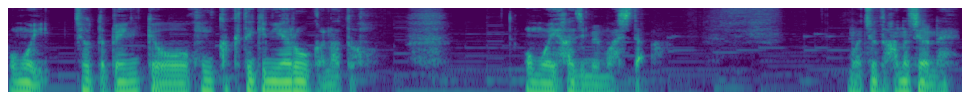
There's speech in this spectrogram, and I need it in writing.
思い、ちょっと勉強を本格的にやろうかなと思い始めました。まあちょっと話がね、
